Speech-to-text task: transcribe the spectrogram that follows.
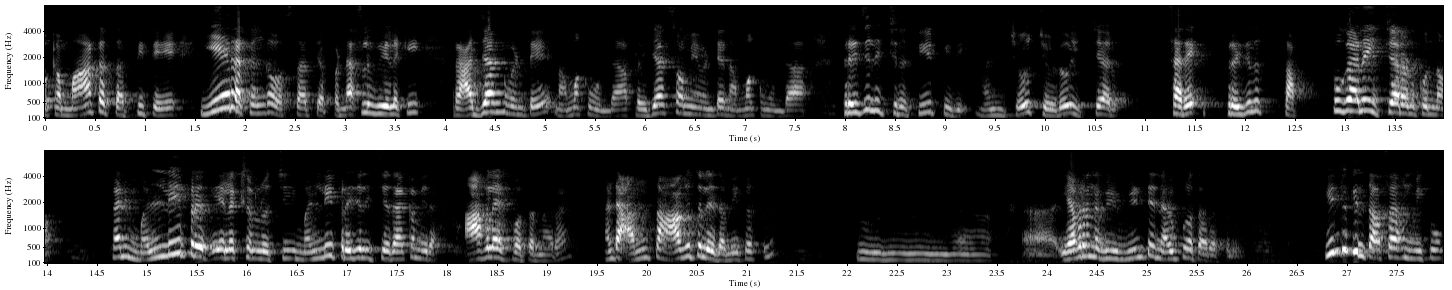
ఒక మాట తప్పితే ఏ రకంగా వస్తారు చెప్పండి? అసలు వీళ్ళకి రాజ్యాంగం అంటే నమ్మకం ఉందా? ప్రజాస్వామ్యం అంటే నమ్మకం ఉందా? ప్రజలు ఇచ్చిన తీర్పు ఇది. మంచో చెడో ఇచ్చారు. సరే ప్రజలు తప్పుగానే ఇచ్చారు ఇచ్చారనుకుందాం. కానీ మళ్ళీ ప్ర ఎలక్షన్లు వచ్చి మళ్ళీ ప్రజలు ఇచ్చేదాకా మీరు ఆగలేకపోతున్నారా? అంటే అంత ఆగుతలేదా మీకు అసలు? ఎవరన్నా వింటే నవ్విపోతారు అసలు. ఎందుకు ఇంత అసహనం మీకు?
